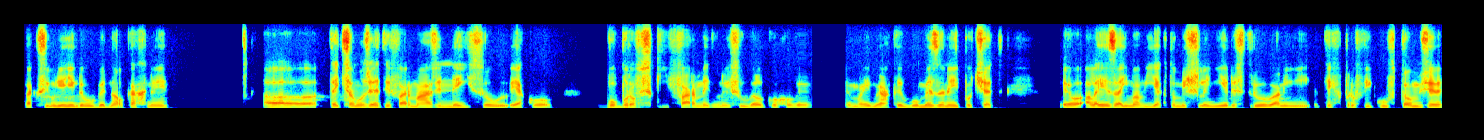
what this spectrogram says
tak si u něj někdo objednal kachny. Uh, teď samozřejmě ty farmáři nejsou jako obrovský farmy, to nejsou velkochovy, mají nějaký omezený počet. Jo, ale je zajímavý, jak to myšlení je destruovaný těch profiků v tom, že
